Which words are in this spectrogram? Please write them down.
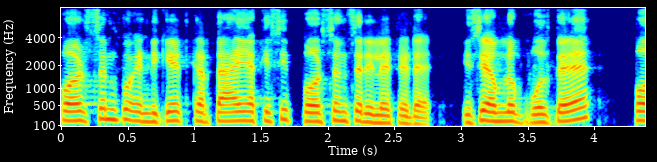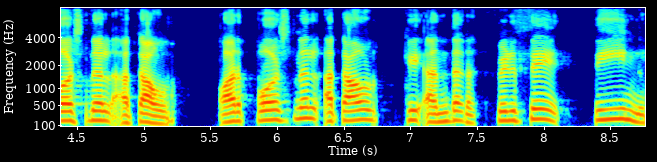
पर्सन को इंडिकेट करता है या किसी पर्सन से रिलेटेड है, इसे हम लोग बोलते हैं पर्सनल अकाउंट और पर्सनल अकाउंट के अंदर फिर से तीन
